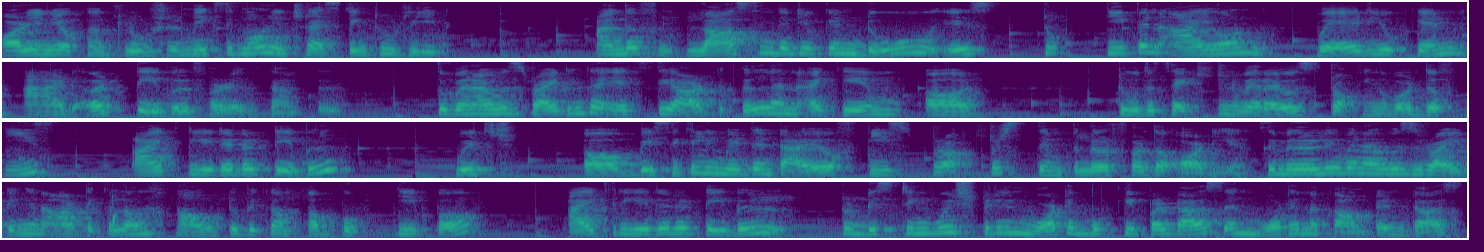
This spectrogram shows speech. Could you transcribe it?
or in your conclusion, makes it more interesting to read. And the last thing that you can do is to keep an eye on where you can add a table, for example. So when I was writing the Etsy article and I came uh, to the section where I was talking about the fees, I created a table which uh, basically made the entire fee structure simpler for the audience. Similarly, when I was writing an article on how to become a bookkeeper, I created a table to distinguish between what a bookkeeper does and what an accountant does,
